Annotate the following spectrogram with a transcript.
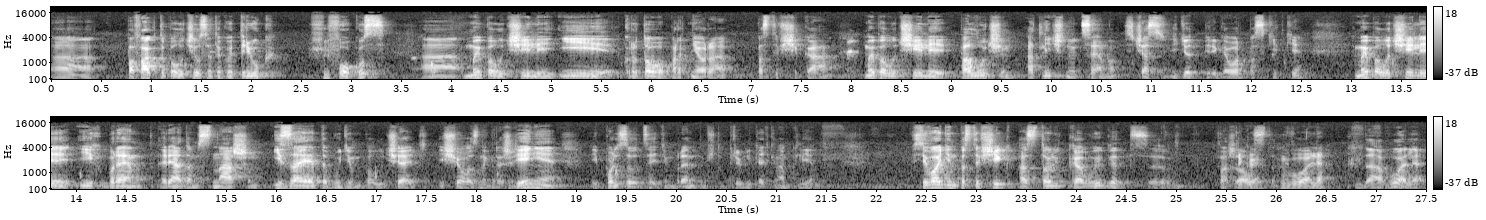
по факту получился такой трюк, фокус. Мы получили и крутого партнера поставщика. Мы получили, получим отличную цену. Сейчас идет переговор по скидке. Мы получили их бренд рядом с нашим, и за это будем получать еще вознаграждение и пользоваться этим брендом, чтобы привлекать к нам клиентов. Всего один поставщик, а столько выгод, э, пожалуйста. Такая, вуаля. Да, вуаля.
